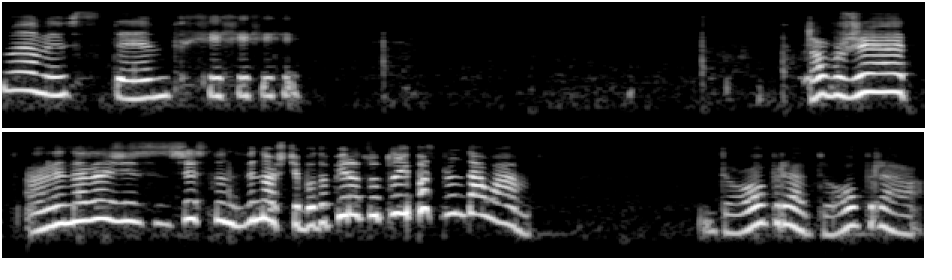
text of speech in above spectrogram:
Mamy wstęp. Dobrze, ale na razie się stąd wynoście, bo dopiero co tutaj posprzątałam. Dobra, dobra.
